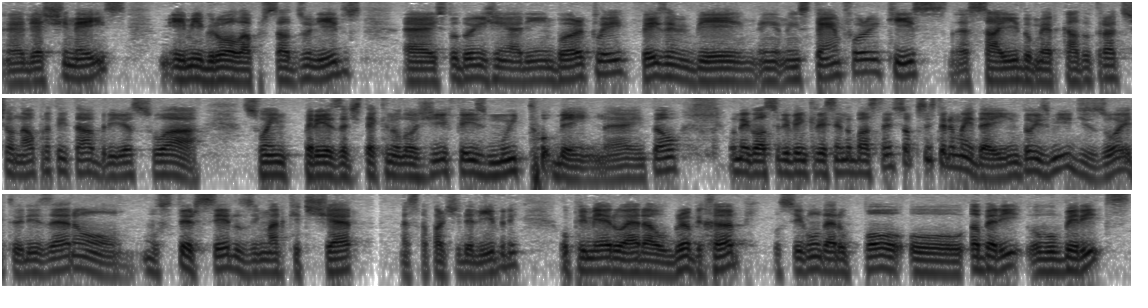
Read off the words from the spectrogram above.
Ele é chinês, emigrou lá para os Estados Unidos, é, estudou engenharia em Berkeley, fez MBA em, em Stanford e quis é, sair do mercado tradicional para tentar abrir a sua, sua empresa de tecnologia e fez muito bem. Né? Então, o negócio ele vem crescendo bastante. Só para vocês terem uma ideia, em 2018 eles eram os terceiros em market share nessa parte de delivery. O primeiro era o Grubhub, o segundo era o, po, o, Uber, o Uber Eats,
